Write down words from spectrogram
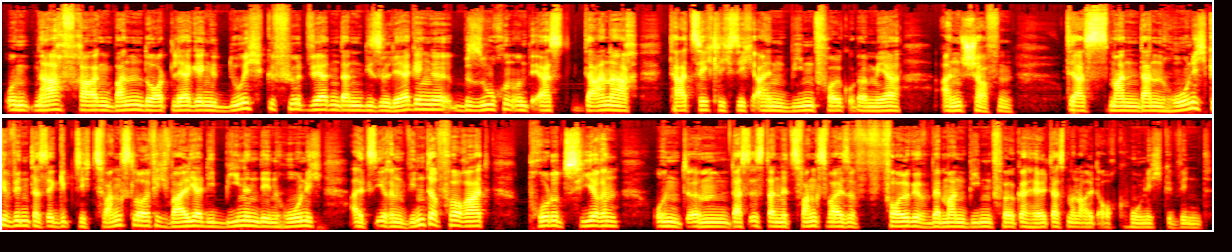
und nachfragen, wann dort Lehrgänge durchgeführt werden, dann diese Lehrgänge besuchen und erst danach tatsächlich sich ein Bienenvolk oder mehr anschaffen dass man dann Honig gewinnt, das ergibt sich zwangsläufig, weil ja die Bienen den Honig als ihren Wintervorrat produzieren und ähm, das ist dann eine zwangsweise Folge, wenn man Bienenvölker hält, dass man halt auch Honig gewinnt.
